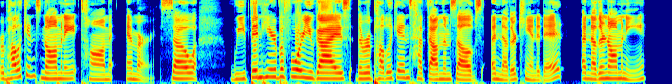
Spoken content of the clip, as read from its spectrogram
Republicans nominate Tom Emmer. So we've been here before, you guys. The Republicans have found themselves another candidate, another nominee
